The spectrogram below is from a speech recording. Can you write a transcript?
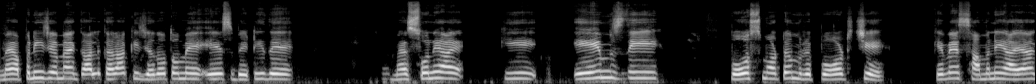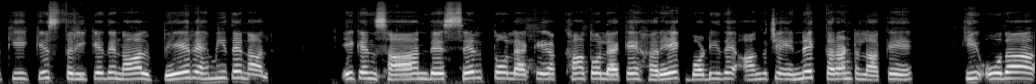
ਮੈਂ ਆਪਣੀ, ਜੇ ਮੈਂ ਗੱਲ ਕਰਾਂ ਕਿ ਜਦੋਂ ਤੋਂ ਮੈਂ ਇਸ ਬੇਟੀ ਦੇ, ਮੈਂ ਸੁਣਿਆ ਕਿ ਏਮਸ ਦੀ ਪੋਸਟਮਾਰਟਮ ਰਿਪੋਰਟ 'ਚ ਕਿਵੇਂ ਸਾਹਮਣੇ ਆਇਆ ਕਿ ਕਿਸ ਤਰੀਕੇ ਦੇ ਨਾਲ, ਬੇਰਹਿਮੀ ਦੇ ਨਾਲ ਇੱਕ ਇਨਸਾਨ ਦੇ ਸਿਰ ਤੋਂ ਲੈ ਕੇ ਅੱਖਾਂ ਤੋਂ ਲੈ ਕੇ ਹਰੇਕ ਬਾਡੀ ਦੇ ਅੰਗ 'ਚ ਇੰਨੇ ਕਰੰਟ ਲਾ ਕੇ ਕਿ ਉਹਦਾ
